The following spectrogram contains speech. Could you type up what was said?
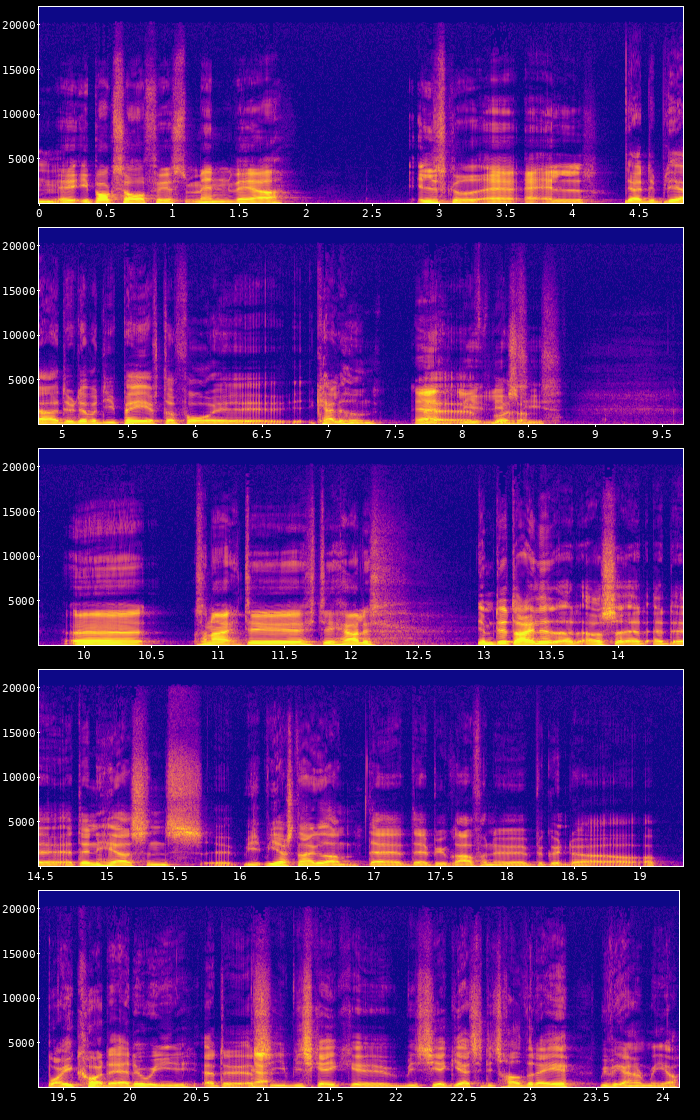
Mm. øh, i box office, men være elsket af, af alle. Ja, det bliver, det er der, hvor de bagefter får øh, kærligheden. Ja, Øh, lige, lige præcis. Øh, så nej, det, det er herligt. Jamen det er dejligt at også, at, at, øh, at den her, sådan, øh, vi, vi har snakket om, da, da biograferne begyndte at, at boykotte, er det jo egentlig, at, at Ja. sige, vi skal ikke, vi siger ikke ja til de 30 dage, vi vil gerne have mere.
